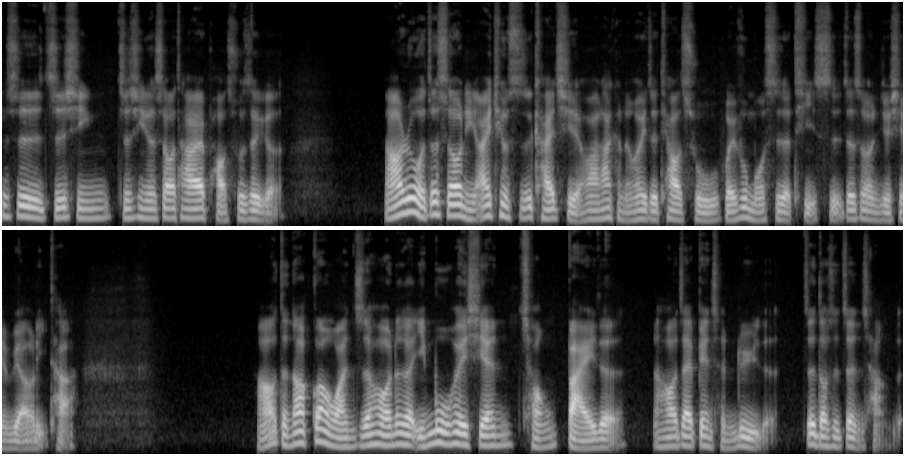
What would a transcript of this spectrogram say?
就是执行执行的时候，它会跑出这个。然后，如果这时候你 iTunes 开启的话，它可能会一直跳出回复模式的提示。这时候你就先不要理它。好，等到灌完之后，那个荧幕会先从白的，然后再变成绿的，这都是正常的。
